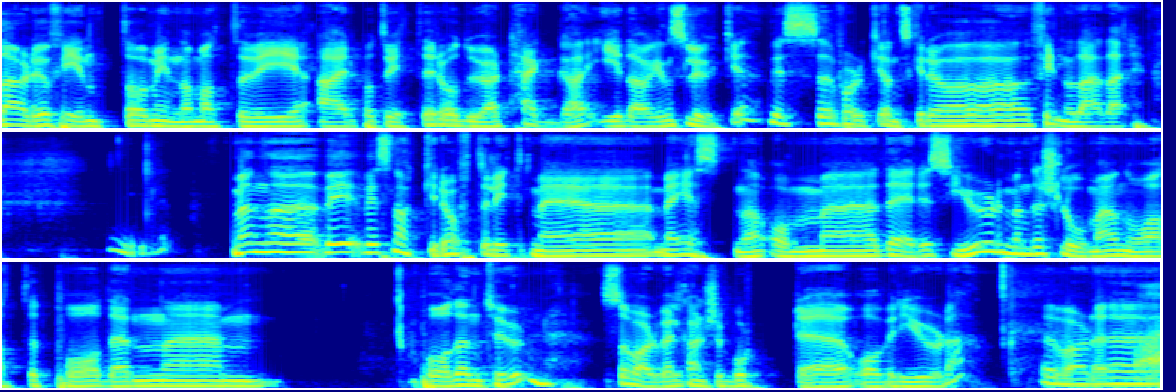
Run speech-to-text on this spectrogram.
da er det jo fint å minne om at vi er på Twitter, og du er tagga i dagens luke, hvis folk ønsker å finne deg der. Men eh, vi, vi snakker ofte litt med, med gjestene om eh, deres jul, men det slo meg jo nå at på den, eh, på den turen så var du vel kanskje borte over jula? Var det Nei,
